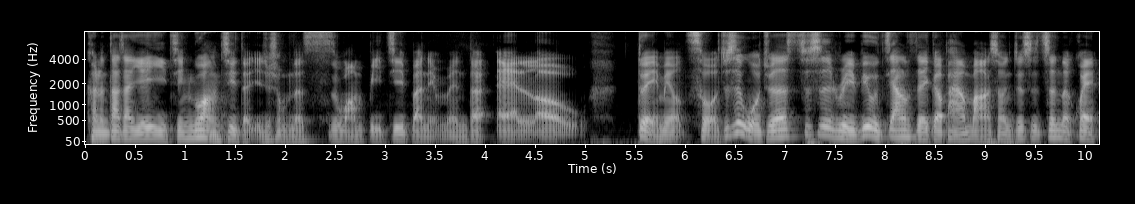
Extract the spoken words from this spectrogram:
可能大家也已经忘记的，也就是我们的死亡笔记本里面的 L。对，没有错，就是我觉得，就是 review 这样子的一个排行榜的时候，你就是真的会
